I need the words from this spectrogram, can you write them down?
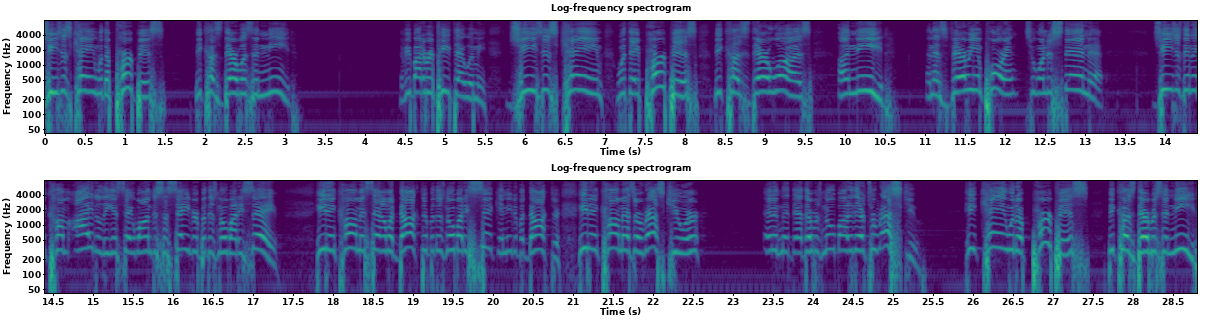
Jesus came with a purpose because there was a need. Everybody repeat that with me. Jesus came with a purpose because there was a need. And it's very important to understand that. Jesus didn't come idly and say, Well, I'm just a savior, but there's nobody saved. He didn't come and say, I'm a doctor, but there's nobody sick in need of a doctor. He didn't come as a rescuer, and th- there was nobody there to rescue. He came with a purpose because there was a need.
